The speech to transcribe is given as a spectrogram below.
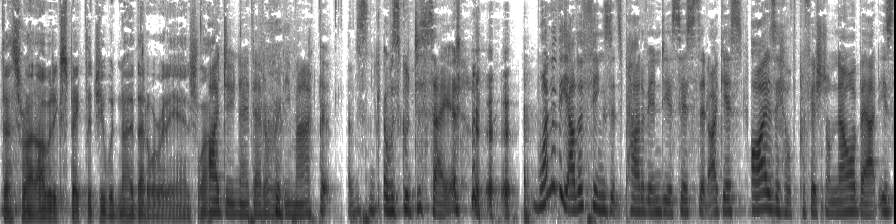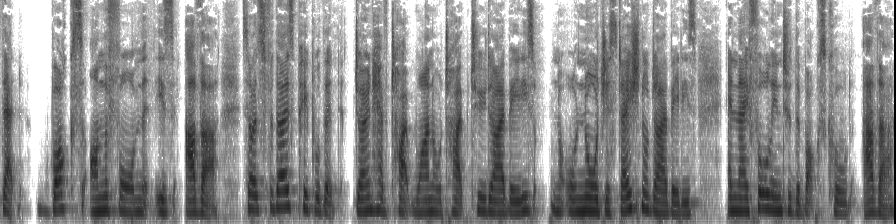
That's right. I would expect that you would know that already, Angela. I do know that already, Mark, but it was, it was good to say it. One of the other things that's part of NDSS that I guess I as a health professional know about is that box on the form that is other. So it's for those people that don't have type 1 or type 2 diabetes or nor gestational diabetes and they fall into the box called other.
